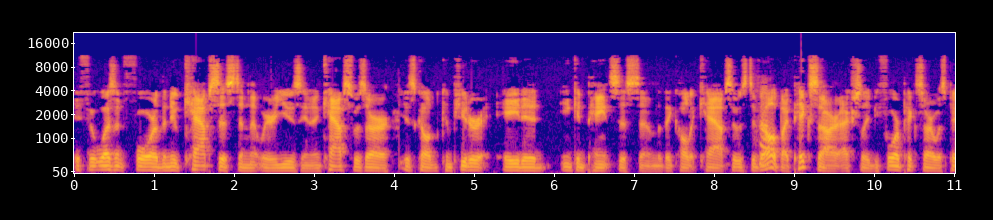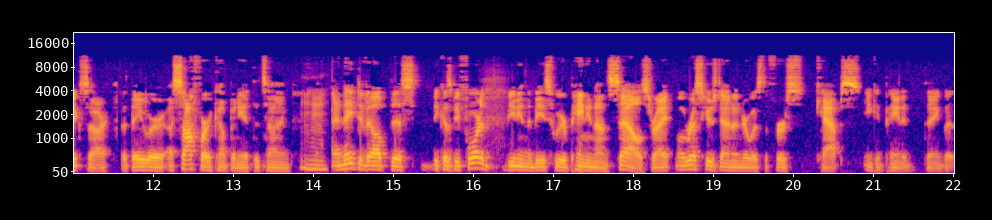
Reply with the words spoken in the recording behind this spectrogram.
if it wasn't for the new CAPS system that we were using. And CAPS was our is called computer aided ink and paint system, but they called it CAPS. It was developed by Pixar actually before Pixar was Pixar, but they were a software company at the time, Mm-hmm. and they developed this because before Beauty and the Beast we were painting on cels, right? Well, Rescuers Down Under was the first CAPS ink and painted thing, but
